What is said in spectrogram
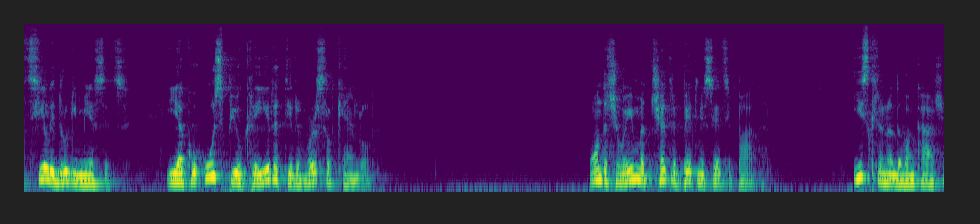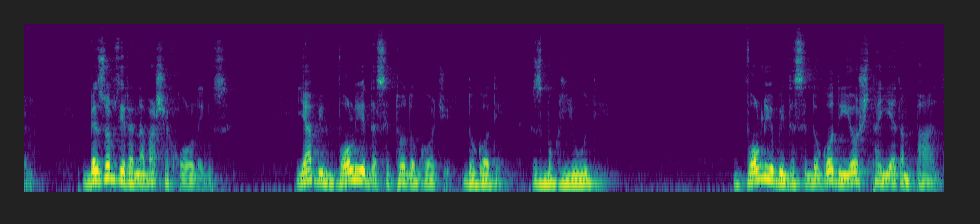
cijeli drugi mjesec i ako uspiju kreirati reversal candle, onda ćemo imati 4-5 mjeseci pada. Iskreno da vam kažem, bez obzira na vaše holdings, ja bi volio da se to dogodi, dogodi zbog ljudi. Volio bi da se dogodi još taj jedan pad.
